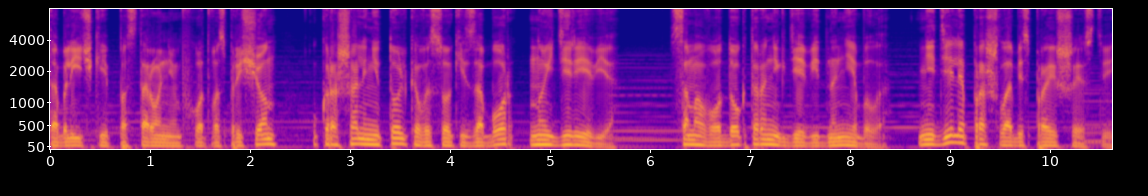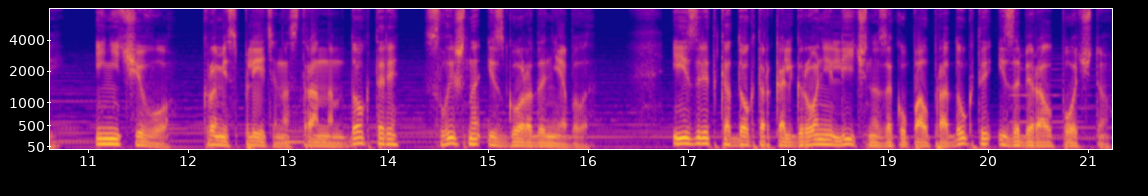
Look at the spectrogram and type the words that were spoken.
Таблички «Посторонним вход воспрещен» украшали не только высокий забор, но и деревья. Самого доктора нигде видно не было. Неделя прошла без происшествий. И ничего, кроме сплетен о странном докторе, слышно из города не было. Изредка доктор Кальгрони лично закупал продукты и забирал почту.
